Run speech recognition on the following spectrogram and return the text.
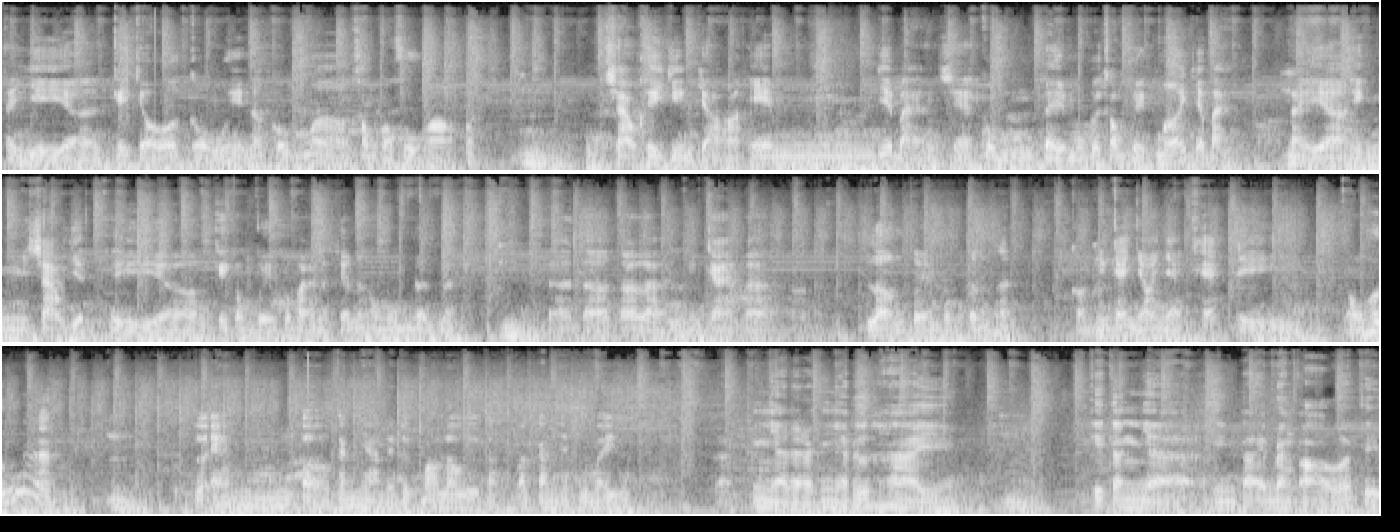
Tại vì ờ, cái chỗ cũ thì nó cũng ờ, không còn phù hợp á. ừ. sau khi chuyển trọ em với bạn sẽ cùng tìm một cái công việc mới cho bạn. Tại ờ, hiện sau dịch thì ờ, cái công việc của bạn nó trở nên không ổn định rồi Ừ. đó, đó, đó là những cái mà lớn tụi em cần tính thôi. Còn những cái nhỏ nhặt khác thì ngẫu hứng á Ừ. tụi em ở căn nhà này được bao lâu rồi ta? Và căn nhà thứ mấy rồi căn nhà này là căn nhà thứ hai. Ừ. cái căn nhà hiện tại em đang ở thì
